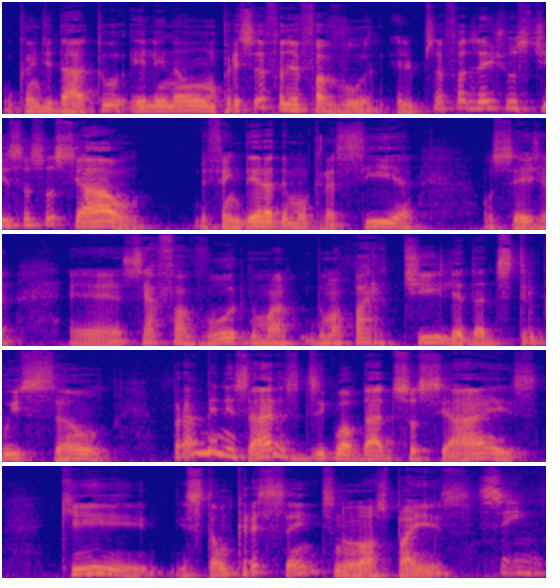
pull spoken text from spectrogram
o candidato, ele não precisa fazer favor, ele precisa fazer justiça social, defender a democracia, ou seja, é, ser a favor de uma, de uma partilha, da distribuição, para amenizar as desigualdades sociais que estão crescentes no nosso país. Sim.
